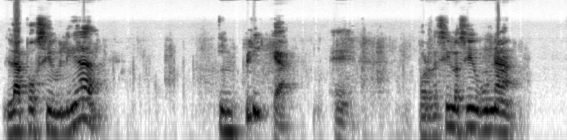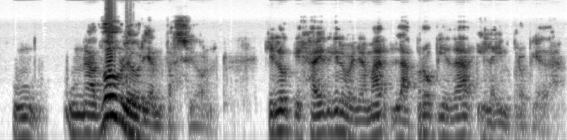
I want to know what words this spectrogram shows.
la posibilidad implica, eh, por decirlo así, una, una doble orientación, que es lo que Heidegger va a llamar la propiedad y la impropiedad.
